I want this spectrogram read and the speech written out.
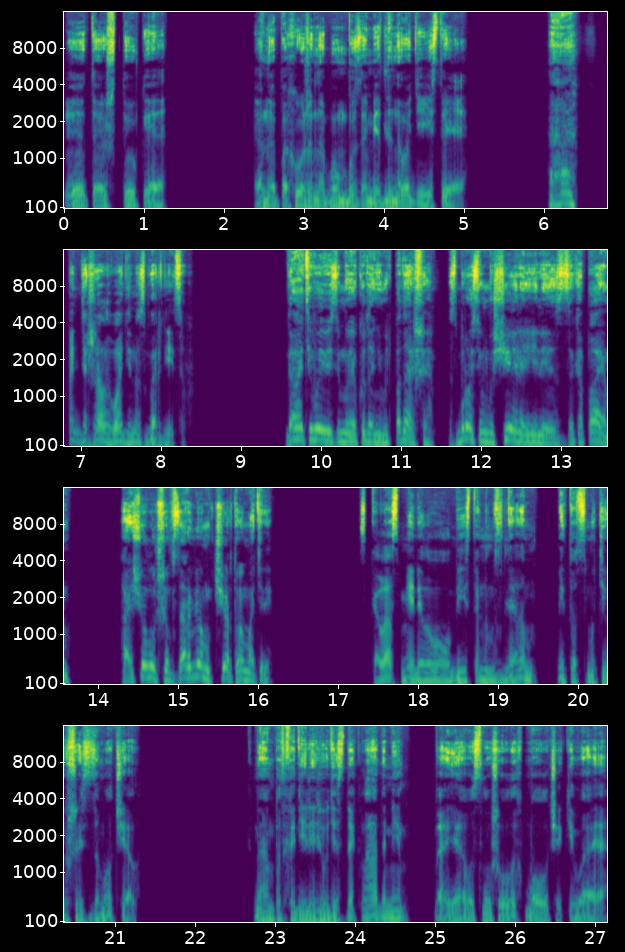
Эта штука... Она похожа на бомбу замедленного действия». «Ага», — поддержал его один из гвардейцев. Давайте вывезем ее куда-нибудь подальше, сбросим в ущелье или закопаем. А еще лучше взорвем к чертовой матери!» Скала смерил его убийственным взглядом, и тот, смутившись, замолчал. К нам подходили люди с докладами, а я выслушивал их молча, кивая.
